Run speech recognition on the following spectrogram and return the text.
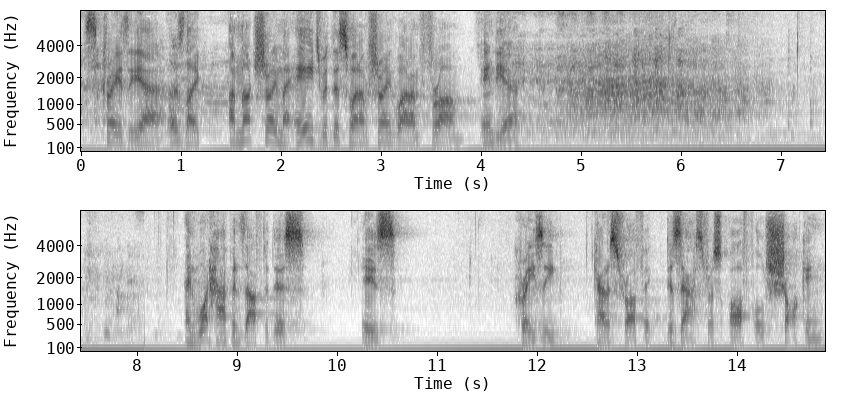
It's crazy, yeah. It was like, I'm not showing my age with this one, I'm showing where I'm from India. And what happens after this is crazy, catastrophic, disastrous, awful, shocking.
